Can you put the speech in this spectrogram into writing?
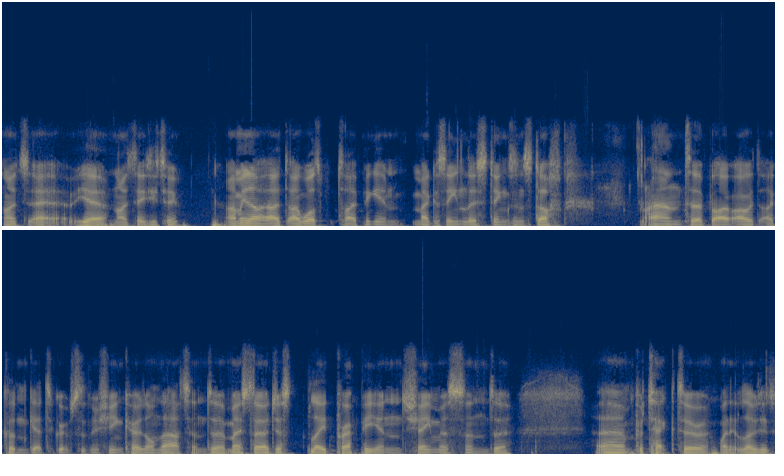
19, uh, yeah, 1982. I mean, I, I, I was typing in magazine listings and stuff, and uh, but I, I, couldn't get to grips with machine code on that. And uh, mostly I just played Preppie and Shamus and uh, um, Protector when it loaded.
